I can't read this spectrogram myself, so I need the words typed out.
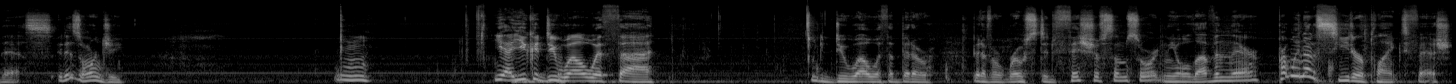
this? It is orangey. Mm. Yeah, you could do well with uh, you could do well with a bit of bit of a roasted fish of some sort in the old oven there. Probably not a cedar planked fish,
